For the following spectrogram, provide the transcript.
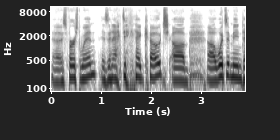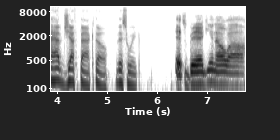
Uh, his first win as an acting head coach. Um, uh, what's it mean to have Jeff back, though, this week? It's big. You know, uh,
